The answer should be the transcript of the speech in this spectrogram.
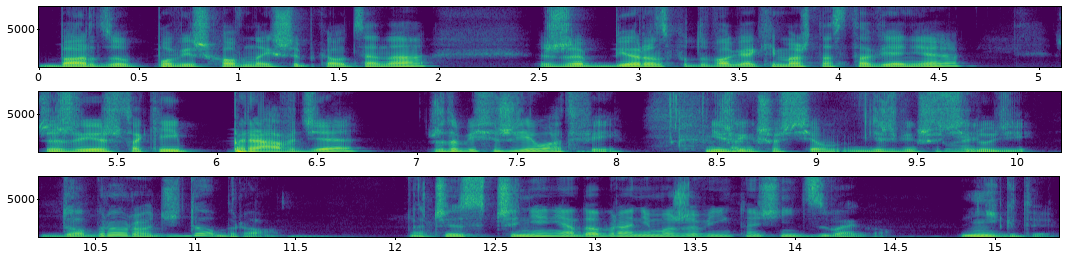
bardzo powierzchowna i szybka ocena, że biorąc pod uwagę, jakie masz nastawienie, że żyjesz w takiej prawdzie, że tobie się żyje łatwiej niż tak. większością, niż większości Słuchaj, ludzi. Dobro rodzi dobro. Znaczy, z czynienia dobra nie może wyniknąć nic złego. Nigdy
